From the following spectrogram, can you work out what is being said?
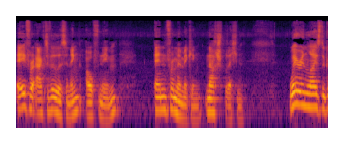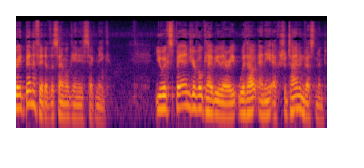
A for actively listening, aufnehmen, N for mimicking, nachsprechen. Wherein lies the great benefit of the simulganeous technique? You expand your vocabulary without any extra time investment.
